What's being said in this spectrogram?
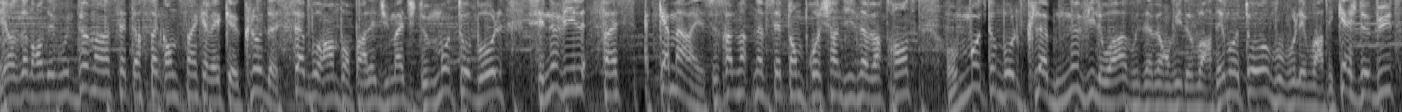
Et on se donne rendez-vous demain à 7h55 avec Claude Sabourin pour parler du match de Motoball. C'est Neuville face à Camaret. Ce sera le 29 septembre prochain, 19h30, au Motoball Club Neuvillois. Vous avez envie de voir des motos, vous voulez voir des caches de but.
